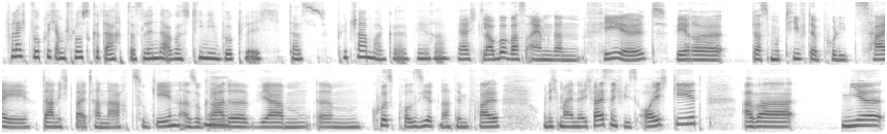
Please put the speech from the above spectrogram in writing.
vielleicht wirklich am Schluss gedacht, dass Linda Agostini wirklich das Pyjama Girl wäre. Ja, ich glaube, was einem dann fehlt, wäre das Motiv der Polizei, da nicht weiter nachzugehen. Also gerade, ja. wir haben ähm, kurz pausiert nach dem Fall. Und ich meine, ich weiß nicht, wie es euch geht, aber mir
